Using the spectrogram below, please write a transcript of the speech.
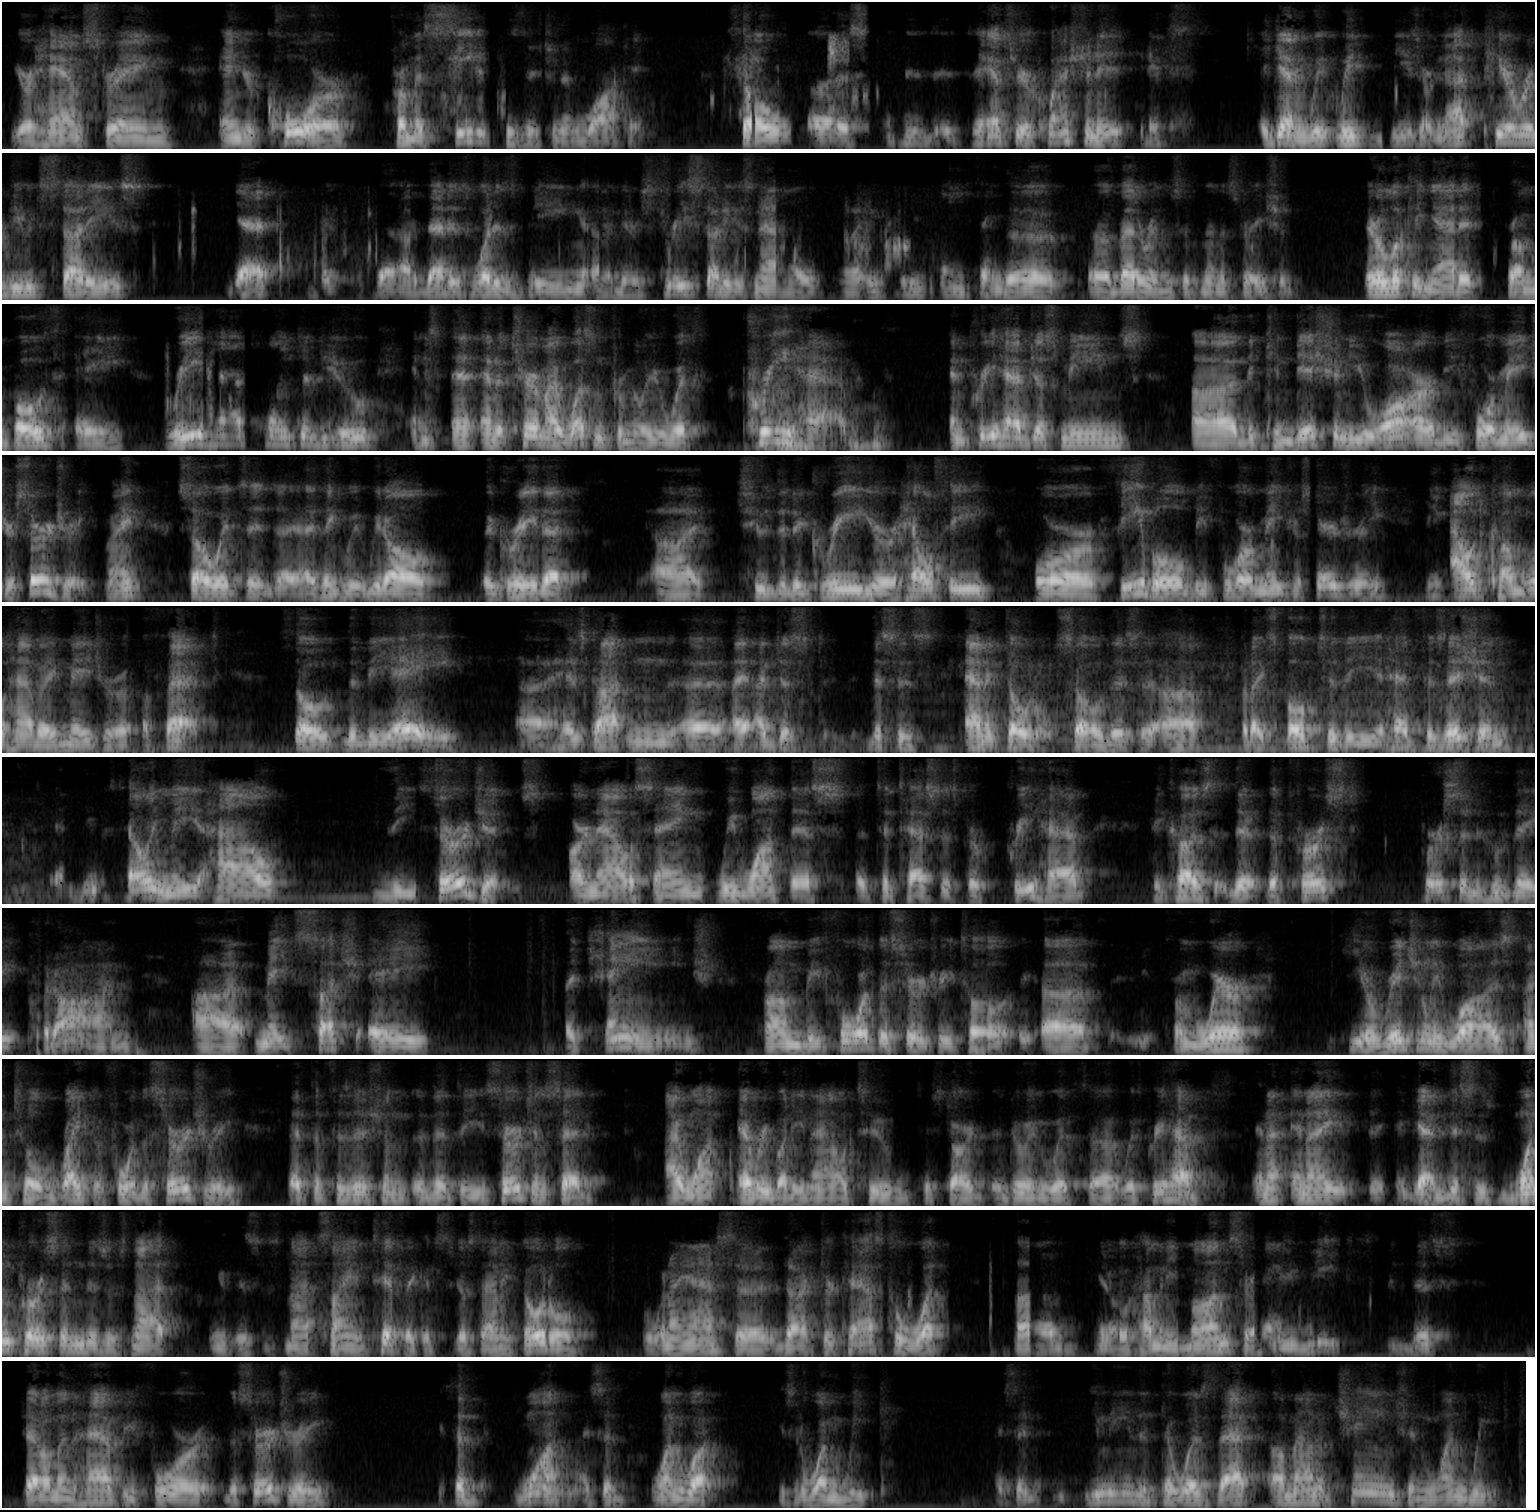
your hamstring, and your core from a seated position and walking. So uh, to answer your question, it, it's again, we, we these are not peer-reviewed studies yet. But, uh, that is what is being. Uh, there's three studies now, uh, including one from the uh, Veterans Administration. They're looking at it from both a rehab point of view and, and a term I wasn't familiar with, prehab. And prehab just means uh, the condition you are before major surgery, right? So it's. It, I think we, would all agree that uh, to the degree you're healthy or feeble before major surgery, the outcome will have a major effect. So the VA uh, has gotten. Uh, I, have just. This is anecdotal. So this. Uh, but I spoke to the head physician, and he was telling me how the surgeons are now saying we want this to test this for prehab because the the first person who they put on uh, made such a a change from before the surgery till uh, from where he originally was until right before the surgery that the physician that the surgeon said I want everybody now to to start doing with uh, with prehab. And I, and I again, this is one person. This is not this is not scientific. It's just anecdotal. But when I asked uh, Dr. Castle what um, you know how many months or how many weeks did this gentleman have before the surgery, he said one. I said one what? He said one week. I said you mean that there was that amount of change in one week?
